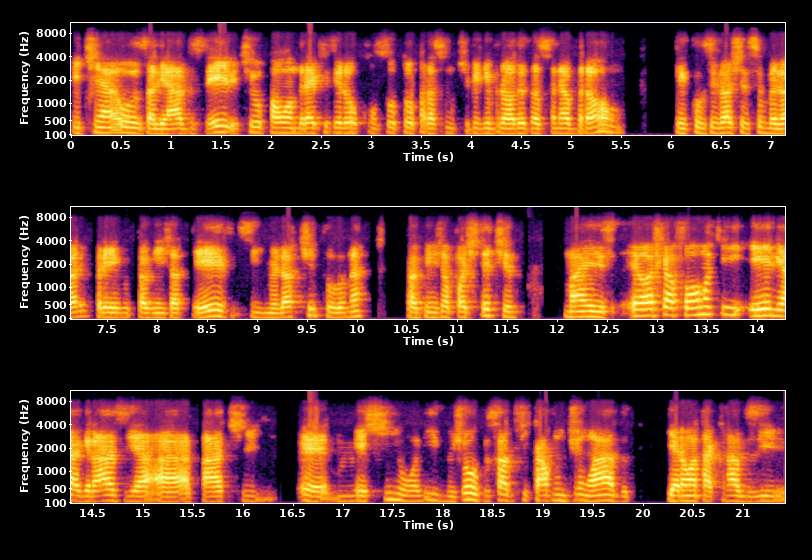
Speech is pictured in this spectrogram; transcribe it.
e tinha os aliados dele, tinha o Paulo André que virou consultor para assuntos de Big Brother da Sônia Abrão, que inclusive eu acho esse o melhor emprego que alguém já teve, sim, melhor título, né? Que alguém já pode ter tido. Mas eu acho que a forma que ele, a Grazi a, a Tati é, mexiam ali no jogo, sabe? Ficavam de um lado e eram atacados e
